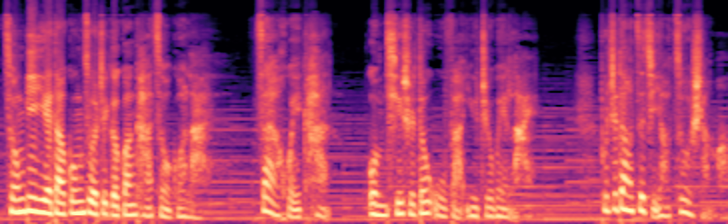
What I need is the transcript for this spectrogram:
从毕业到工作这个关卡走过来，再回看。我们其实都无法预知未来，不知道自己要做什么，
